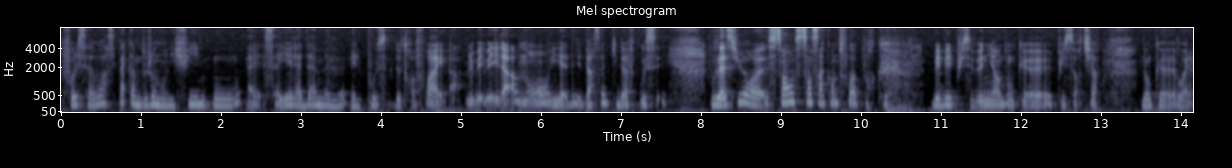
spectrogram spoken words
faut le savoir. C'est pas comme toujours dans les films où ça y est, la dame, euh, elle pousse deux trois fois et ah, le bébé est là. Non, il y a des personnes qui doivent pousser. Je vous assure, 100, euh, 150 fois pour que le bébé puisse venir, donc euh, puisse sortir. Donc voilà.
